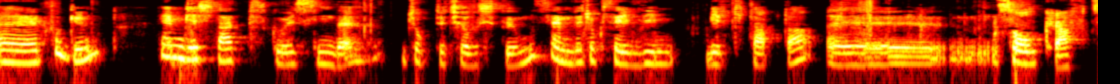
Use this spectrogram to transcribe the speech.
E, bugün hem Gestalt psikolojisinde çokça çalıştığımız hem de çok sevdiğim bir kitapta e, Soulcraft,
